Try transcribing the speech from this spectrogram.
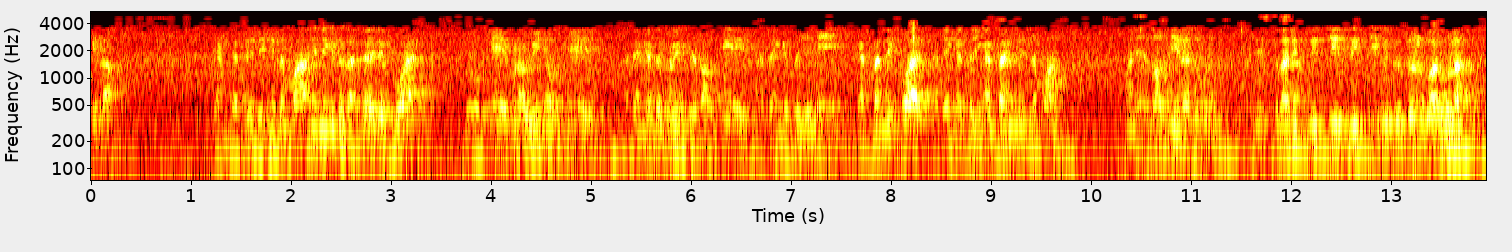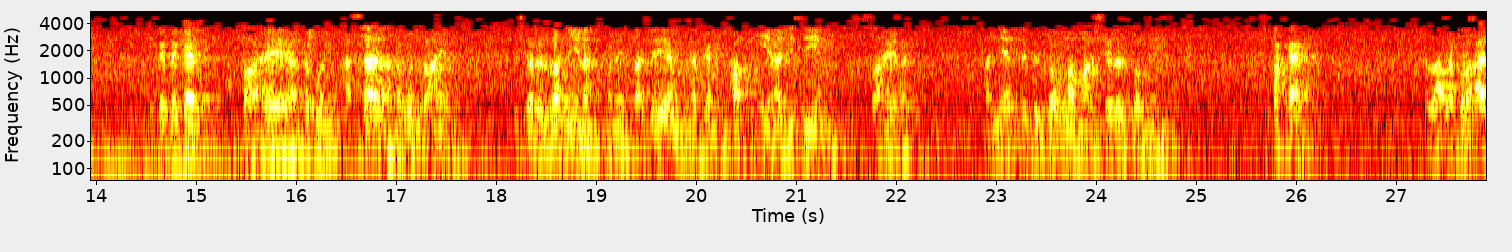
khilaf. Yang kata dia ni lemah yang ni kata tak ada dia buat. Dia okey perawinya okey. Ada yang kata perawi dia tak okey. Ada yang kata ini ingatan dia kuat. Ada yang kata ingatan ni lemah. Maknanya zonni lah tu. Jadi setelah diteliti-teliti betul-betul barulah dikatakan sahih ataupun asal ataupun ta'if secara zani lah. Mana tak ada yang mengatakan Qat'i hadis ni Sahih tak Hanya ketentuan ulama secara zani Sepakat. Kalau Al-Quran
